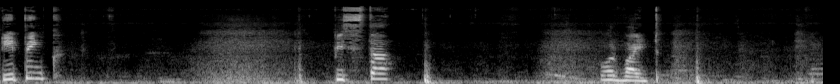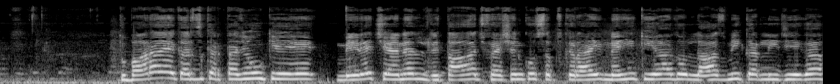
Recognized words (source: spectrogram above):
टी पिंक पिस्ता और वाइट दोबारा एक अर्ज़ करता जाऊँ कि मेरे चैनल रिताज फ़ैशन को सब्सक्राइब नहीं किया तो लाजमी कर लीजिएगा।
